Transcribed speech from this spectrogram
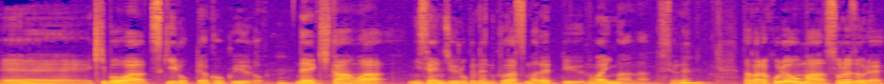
えー、規模は月600億ユーロ、うん、で期間は2016年の9月までっていうのが今なんですよね、だからこれをまあそれぞれ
